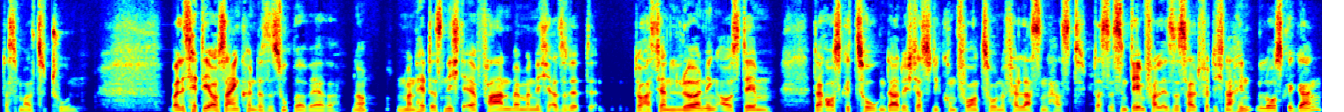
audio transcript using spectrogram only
das mal zu tun weil es hätte ja auch sein können, dass es super wäre. Ne? Und man hätte es nicht erfahren, wenn man nicht, also du hast ja ein Learning aus dem daraus gezogen, dadurch, dass du die Komfortzone verlassen hast. Das ist in dem Fall ist es halt für dich nach hinten losgegangen,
